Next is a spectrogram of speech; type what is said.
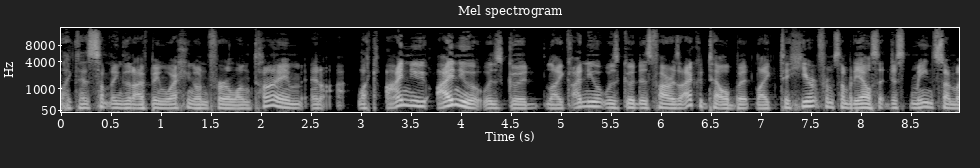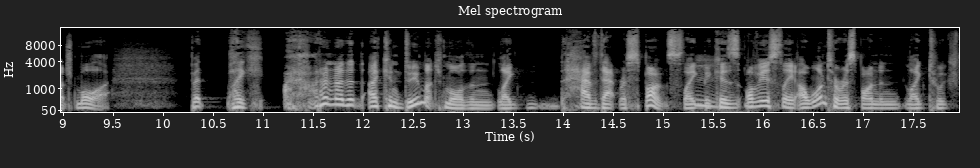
Like there's something that I've been working on for a long time and I, like I knew I knew it was good. Like I knew it was good as far as I could tell, but like to hear it from somebody else it just means so much more but like I don't know that I can do much more than like have that response like Mm. because obviously I want to respond and like to ex-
